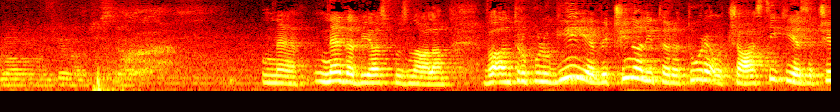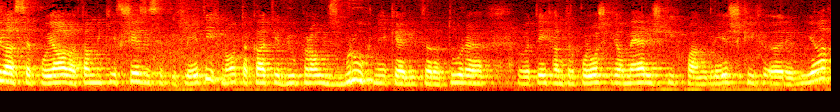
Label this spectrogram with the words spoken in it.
bilo povezljivo za čisto Ne, ne da bi jaz poznala. V antropologiji je večina literature o časti, ki je začela se pojavljati tam nekje v 60-ih letih, no, takrat je bil prav izbruh neke literature v teh antropoloških, ameriških pa angleških eh, revijah,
